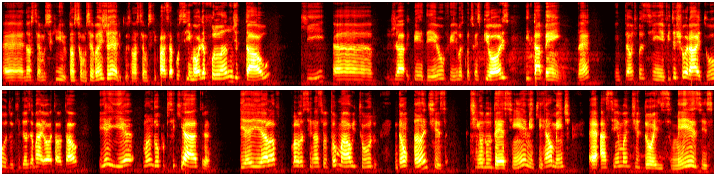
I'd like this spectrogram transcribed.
é, nós temos que, nós somos evangélicos, nós temos que passar por cima. Olha, fulano de tal que uh, já perdeu o filho em condições piores e tá bem, né? Então, tipo assim, evita chorar e tudo, que Deus é maior, tal, tal. E aí mandou pro psiquiatra. E aí ela falou assim, nossa, eu tô mal e tudo. Então, antes tinha no DSM que realmente é, acima de dois meses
